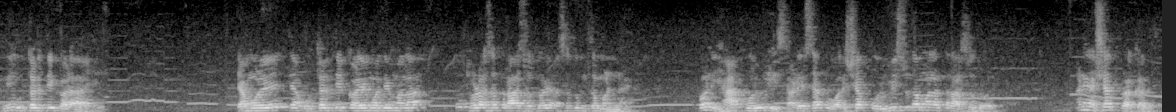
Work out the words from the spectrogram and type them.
आणि उतरती कळा आहे. त्यामुळे त्या उतरती कळेमध्ये मला तो थोडासा त्रास होतो आहे असं तुमचं म्हणणं आहे. पण ह्यापूर्वी साडेसात वर्षापूर्वीसुद्धा मला त्रास होतो आहे आणि अशाच प्रकारचा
